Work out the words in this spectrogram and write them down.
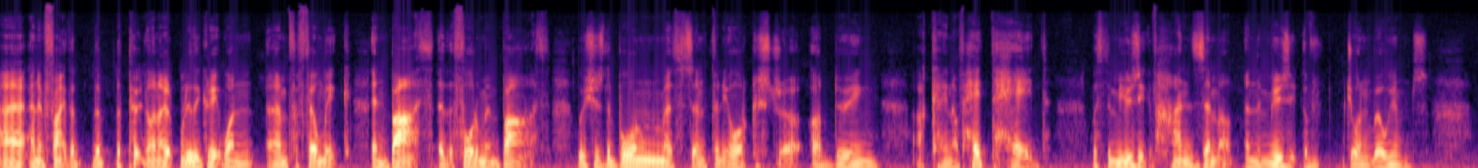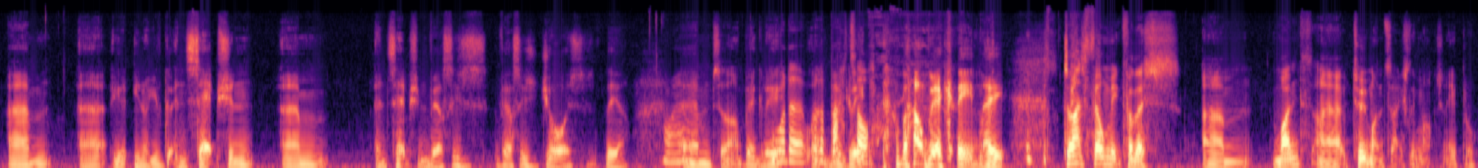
Uh, and in fact, they're, putting on a really great one um, for Filmic in Bath, at the Forum in Bath, which is the Bournemouth Symphony Orchestra are doing a kind of head to head with the music of Hans Zimmer and the music of John Williams. Um, uh, you, you, know, you've got Inception, um, Inception versus versus Jaws there. Wow. Um, so that'll be a great. What a what a battle! Great, that'll be a great night. So that's Filmic for this um, month, uh, two months actually, March and April,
